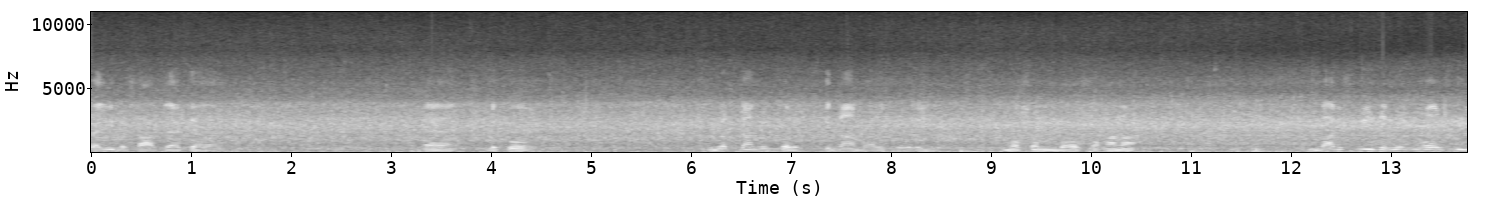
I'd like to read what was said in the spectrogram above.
ਪਹਿਲੀ ਬਰਸਾਤ ਲੈ ਕੇ ਆਇਆ ਹੈ ਇਹ ਦੇਖੋ ਦਰੱਖਤਾਂ ਦੇ ਉੱਪਰ ਕਿੰਨਾ ਬਾਰਿਸ਼ ਹੋ ਰਹੀ ਹੈ ਮੌਸਮ ਬਹੁਤ ਸੁਹਾਣਾ ਬਾਰਿਸ਼ ਦੀ ਜ਼ਰੂਰਤ ਬਹੁਤ ਸੀ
